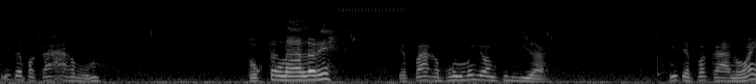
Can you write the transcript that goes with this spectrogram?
นี่แต่ปลากาครับผมตกตั้งนานแล้วเด้แต่ปลากระพงไม่ยอมกินเหยื่อมีแต่ปลากาน้อย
